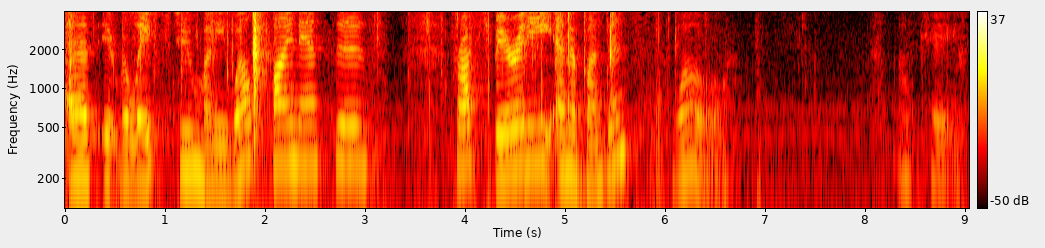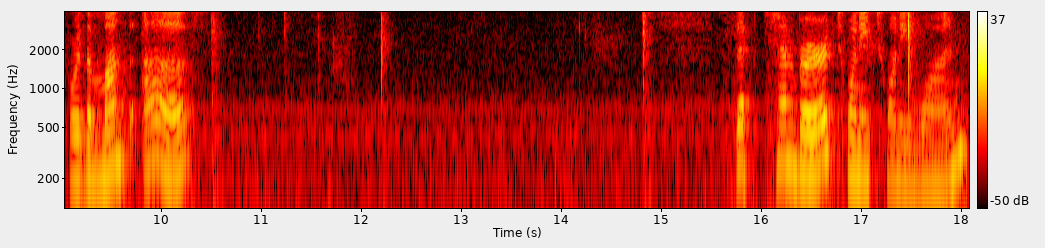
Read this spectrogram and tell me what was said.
as it relates to money, wealth, finances, prosperity, and abundance. Whoa. Okay, for the month of September 2021.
